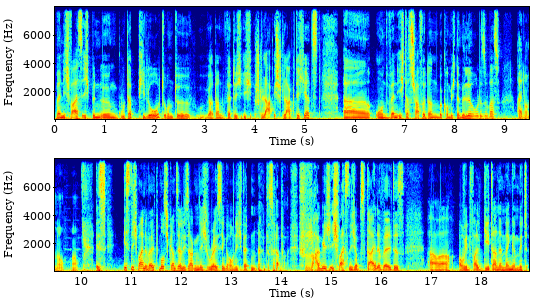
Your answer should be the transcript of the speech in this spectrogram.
Wenn ich weiß, ich bin äh, ein guter Pilot und äh, ja, dann wette ich, ich schlag, ich schlag dich jetzt. Äh, und wenn ich das schaffe, dann bekomme ich eine Mille oder sowas. I don't know. Ja. Ist, ist nicht meine Welt, muss ich ganz ehrlich sagen. Nicht Racing, auch nicht Wetten. Deshalb frage ich, ich weiß nicht, ob es deine Welt ist, aber auf jeden Fall geht da eine Menge mit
